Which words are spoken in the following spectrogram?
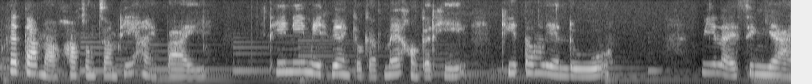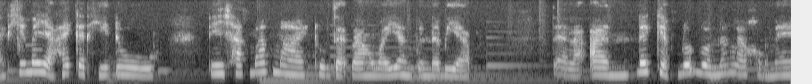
เพื่อตามหาความทรงจำที่หายไป ที่นี่มีทุกอย่างเกี่ยวกับแม่ของกะทิที่ต้องเรียนรู้ มีหลายสิ่งอย่างที่แม่อยากให้กะทิดูลิ้นชักมากมายถูกจัดวางไว้อย่างเป็นระเบียบ แต่ละอันได้เก็บรวบรวมเรื่องราวของแม่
